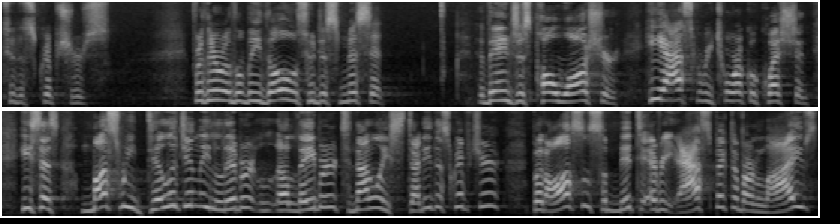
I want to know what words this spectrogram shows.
to the scriptures, for there will be those who dismiss it. Evangelist Paul Washer, he asks a rhetorical question. He says, Must we diligently labor, uh, labor to not only study the scripture, but also submit to every aspect of our lives,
